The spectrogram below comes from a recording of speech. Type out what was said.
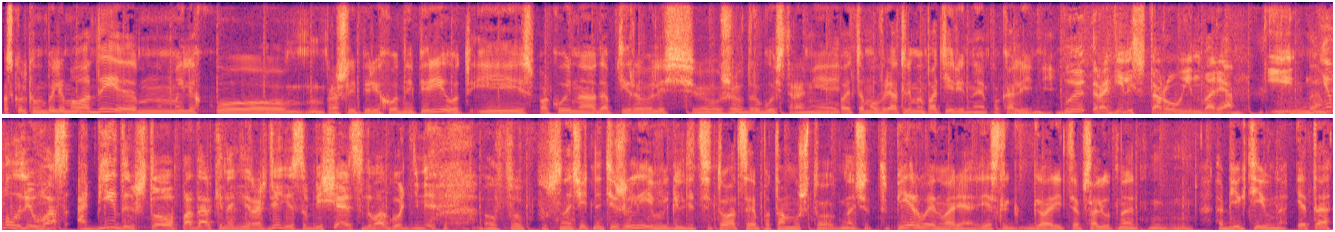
Поскольку мы были молодые, мы легко прошли переходный период и спокойно адаптировались уже в другой стране. Поэтому вряд ли мы потерянное поколение. Вы родились 2 января. И да. не было ли у вас обиды, что подарки на день рождения совмещаются новогодними? Значительно тяжелее выглядит ситуация, потому что, значит, 1 января, если говорить абсолютно объективно, это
